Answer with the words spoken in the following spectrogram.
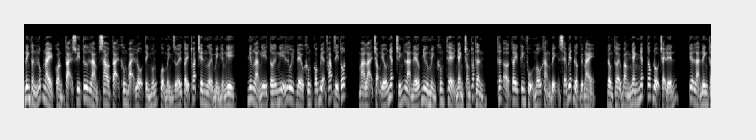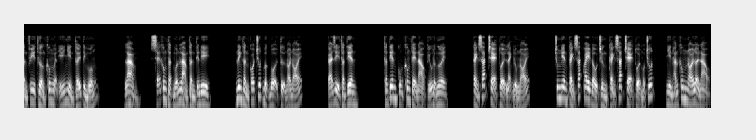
ninh thần lúc này còn tại suy tư làm sao tại không bại lộ tình huống của mình dưới tẩy thoát trên người mình hiểm nghi, nhưng là nghĩ tới nghĩ lui đều không có biện pháp gì tốt, mà lại trọng yếu nhất chính là nếu như mình không thể nhanh chóng thoát thân thân ở tây kinh phụ mẫu khẳng định sẽ biết được việc này, đồng thời bằng nhanh nhất tốc độ chạy đến, kia là ninh thần phi thường không nguyện ý nhìn thấy tình huống. Làm, sẽ không thật muốn làm thần tiên đi. Ninh thần có chút bực bội tự nói nói. Cái gì thần tiên? Thần tiên cũng không thể nào cứu được ngươi. Cảnh sát trẻ tuổi lạnh lùng nói. Trung niên cảnh sát quay đầu chừng cảnh sát trẻ tuổi một chút, nhìn hắn không nói lời nào,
